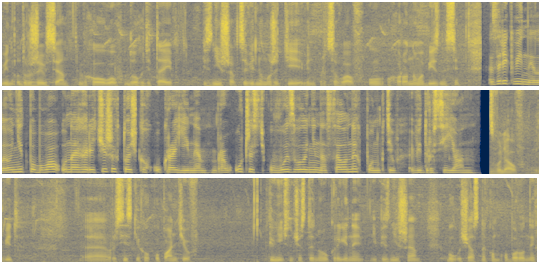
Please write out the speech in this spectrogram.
Він одружився, виховував двох дітей. Пізніше в цивільному житті він працював у охоронному бізнесі. За рік війни Леонід побував у найгарячіших точках України, брав участь у визволенні населених пунктів від росіян. Зволяв від е, російських окупантів північну частину України і пізніше був учасником оборонних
